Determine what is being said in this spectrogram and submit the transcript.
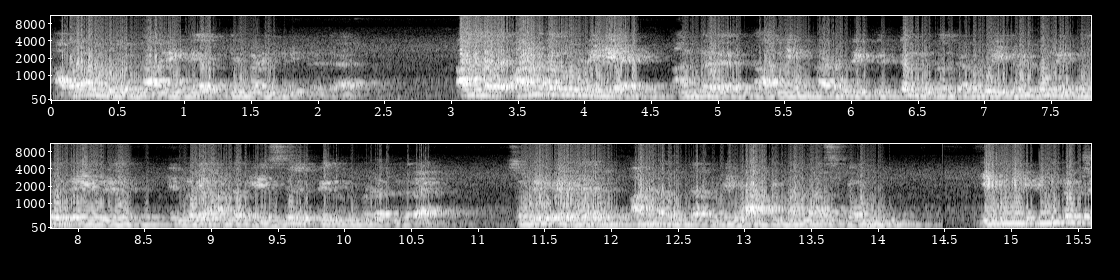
அவரால் ஒரு காரியத்தை அவர் தீர்மானித்து வைத்திருக்கிறார். அந்த ஆண்டவருடைய அந்த காரியம் கடவுளுடைய திட்டம் என்பது கடவுளுடைய விருப்பம் என்பது வேறு என்பதை ஆண்டவர் எஸ்எலுக்கு பேருக்கு விளக்குகிறார். சொல்லிட்டு ஆண்டவர் தன்னுடைய வார்த்தை தான் வாசிக்கும் என்னை பின்பற்ற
